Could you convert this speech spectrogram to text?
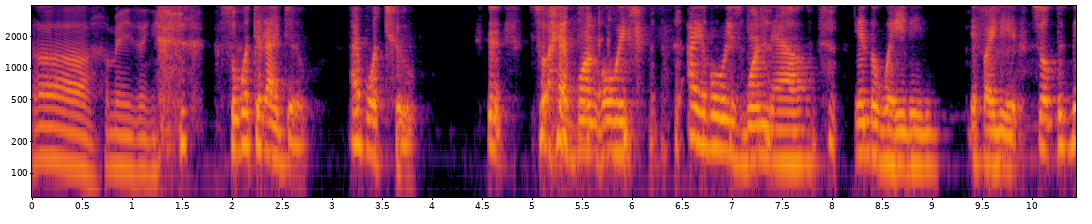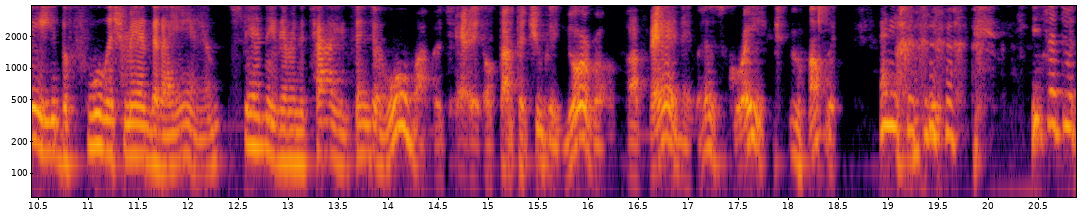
Ah, amazing. So what did I do? I bought two. so I have one always I have always one now in the waiting if I need it. So to me, the foolish man that I am, standing there in Italian saying to him, Oh Mama ho tanta chuga euro, va bene, that's great. Love it. And he said to me, he said to me,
